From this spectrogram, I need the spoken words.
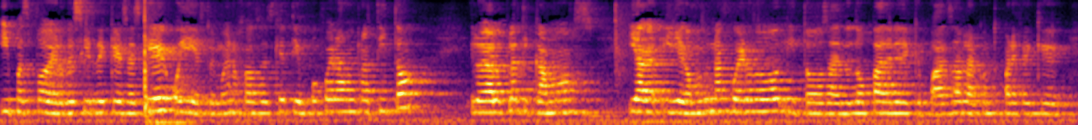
y pues poder decir de que, ¿sabes que Oye, estoy muy enojado, ¿sabes que Tiempo fuera un ratito y luego ya lo platicamos y, y llegamos a un acuerdo y todo, ¿sabes? Lo padre de que puedas hablar con tu pareja y que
